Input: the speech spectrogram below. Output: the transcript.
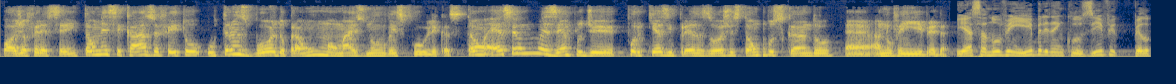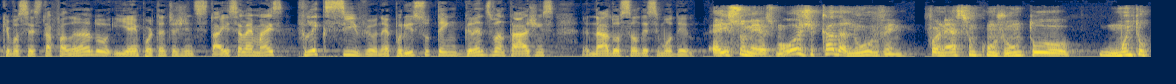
pode oferecer. Então, nesse caso, é feito o transbordo para uma ou mais nuvens públicas. Então, esse é um exemplo de por que as empresas hoje estão buscando é, a nuvem híbrida. E essa nuvem híbrida, inclusive, pelo que você está falando, e é importante a gente citar isso, ela é mais flexível, né? Por isso tem grandes vantagens na adoção desse modelo. É isso mesmo. Hoje, cada nuvem fornece um conjunto muito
